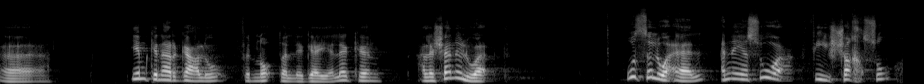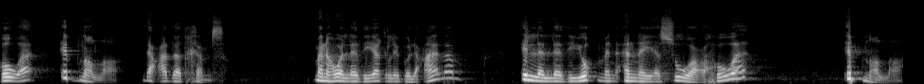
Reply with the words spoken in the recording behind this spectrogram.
آه يمكن أرجع له في النقطة اللي جاية لكن علشان الوقت وصل وقال أن يسوع في شخصه هو ابن الله. ده عدد خمسة. من هو الذي يغلب العالم؟ إلا الذي يؤمن أن يسوع هو ابن الله.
